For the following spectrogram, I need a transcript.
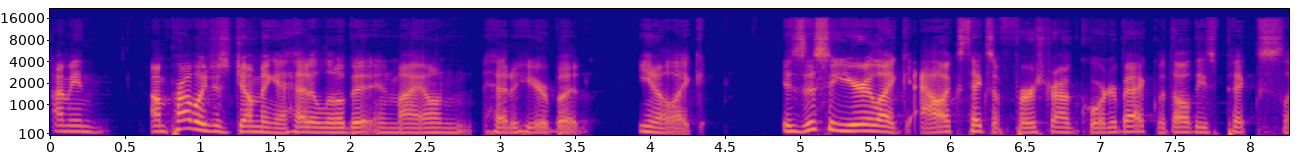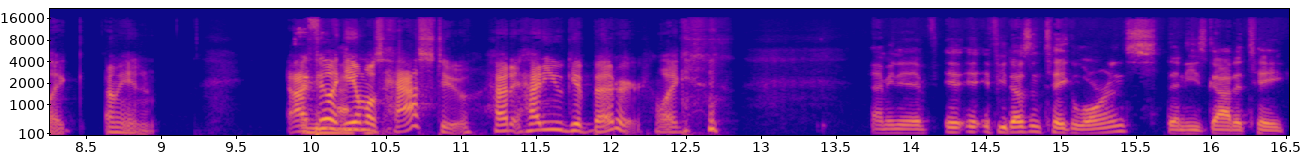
I mean, I'm probably just jumping ahead a little bit in my own head here, but you know, like, is this a year like Alex takes a first round quarterback with all these picks? Like, I mean, I, I feel like he almost has to. How do, how do you get better? Like, I mean, if if if he doesn't take Lawrence, then he's got to take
